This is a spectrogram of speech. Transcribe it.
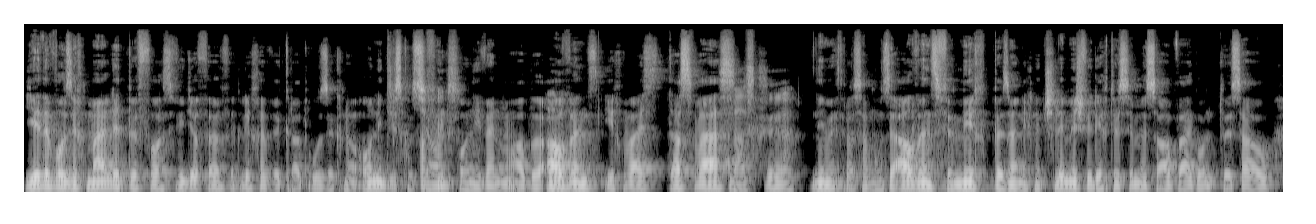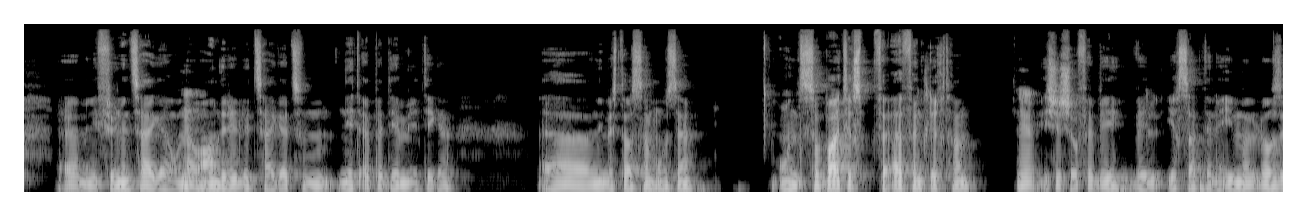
Jeder, der sich meldet, bevor ich das Video veröffentliche, wird gerade rausgenommen. Ohne Diskussion, fix. ohne Wenn und Aber. Mhm. Auch wenn ich weiß, das wär's, Das, ja. nehme ich trotzdem raus. Auch wenn es für mich persönlich nicht schlimm ist, weil ich es immer so abwägen und es auch äh, meine Freundin zeigen und Mhm. auch andere Leute zeigen, um nicht jemanden demütigen. Äh, nehme ich trotzdem raus. Und sobald ich es veröffentlicht habe, ja. ist es schon vorbei, weil ich sage denen immer, los,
